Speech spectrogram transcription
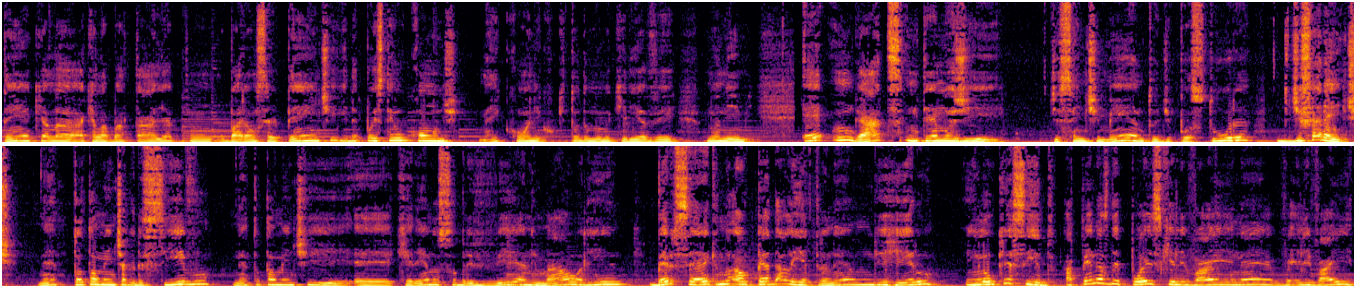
tem aquela aquela batalha com o Barão Serpente e depois tem o Conde, né, icônico que todo mundo queria ver no anime. É um Gats em termos de de sentimento, de postura, diferente né, totalmente agressivo, né, totalmente é, querendo sobreviver, animal ali, berserk ao pé da letra, né, um guerreiro enlouquecido. Apenas depois que ele vai, né, ele vai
